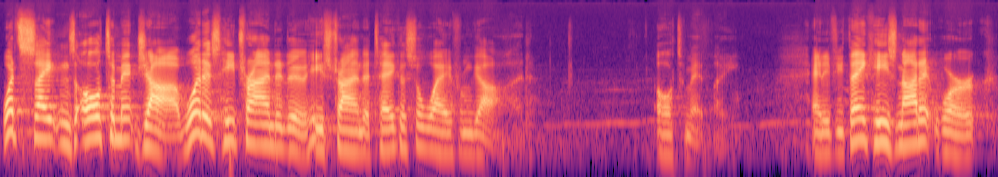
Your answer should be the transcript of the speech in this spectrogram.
What's Satan's ultimate job? What is he trying to do? He's trying to take us away from God, ultimately. And if you think he's not at work,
